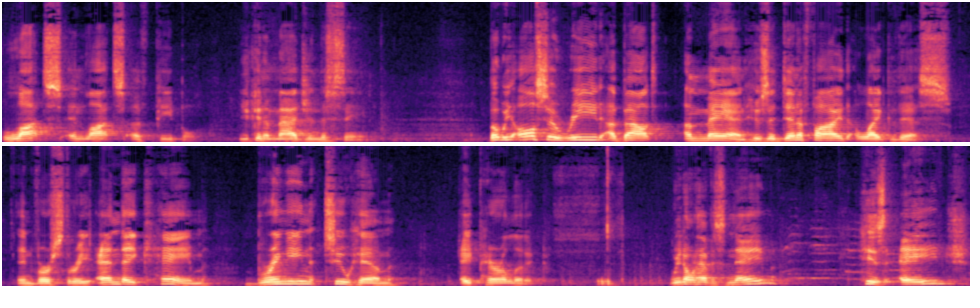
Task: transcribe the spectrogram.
Lots and lots of people. You can imagine the scene. But we also read about a man who's identified like this in verse 3 And they came bringing to him a paralytic. We don't have his name, his age,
